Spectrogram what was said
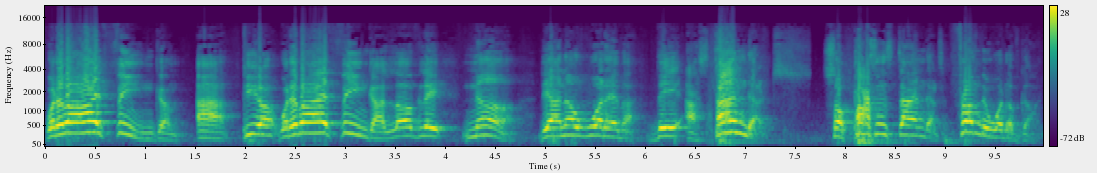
whatever I think um, are pure, whatever I think are lovely, no, they are not whatever. They are standards, surpassing standards from the Word of God.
